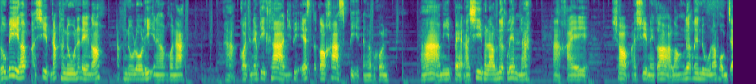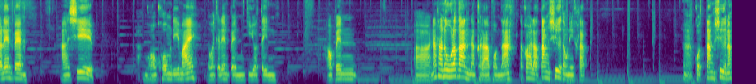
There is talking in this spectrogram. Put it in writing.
รูบี้ครับอาชีพนักธนูนั่นเองเนาะ นักนูโลลินะครับทุกคนนะอ่าก็จะเน้นที่ค่า DPS แล้วก็ค่า Speed นะครับทุกคนอ่ามี 8 อาชีพให้เราเลือกเล่นนะอ่าใครชอบอาชีพไหนก็ลองเลือกเล่นดูนะผมจะเล่นเป็นอาชีพหมอคงดีไหมหรือว่าจะเล่นเป็นกิโยติน เอาเป็นนักธนูแล้วกันนะครับผมนะ แล้วก็ให้เราตั้งชื่อตรงนี้ครับอ่ากดตั้งชื่อนะ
